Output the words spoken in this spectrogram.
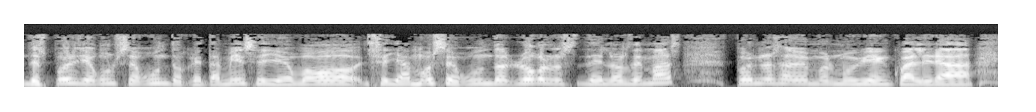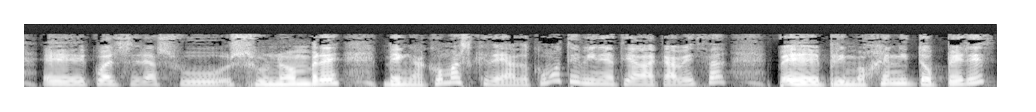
Después llegó un segundo que también se, llevó, se llamó segundo. Luego los de los demás, pues no sabemos muy bien cuál era, eh, cuál será su, su, nombre. Venga, ¿cómo has creado? ¿Cómo te viene a ti a la cabeza eh, Primogénito Pérez?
